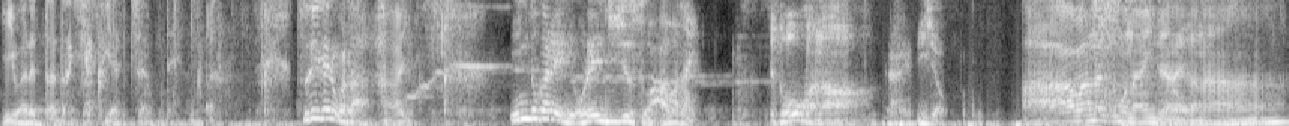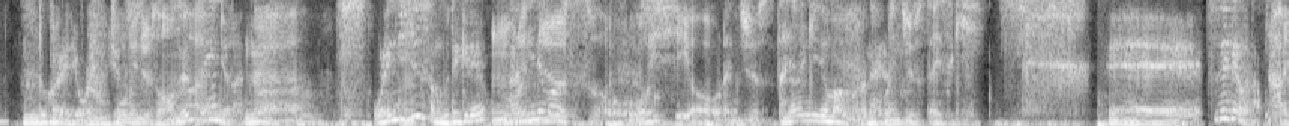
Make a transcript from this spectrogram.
言われたら逆やっちゃうみたいな。続いての方。はい。インドカレーにオレンジジュースは合わない。そうかな？以上。合わなくもないんじゃないかな。インドカレーにオレンジジュース。オレンジジュース合わない？全然いいんじゃない？ねオレンジジュースは無敵だよ。え。オレンジジュー。スは美味しいよ。オレンジジュース大好き。何にでも合うからねオ。レンジジュース大好き。えー、続いての方。はい。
